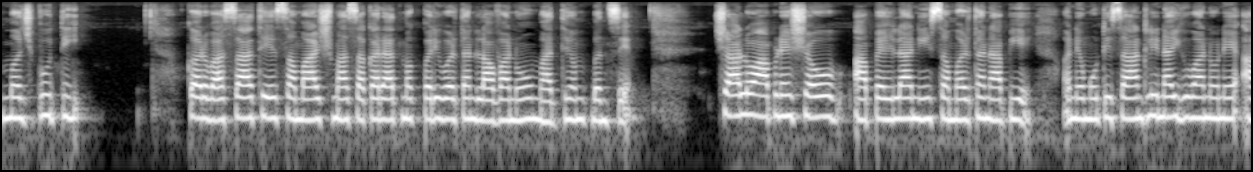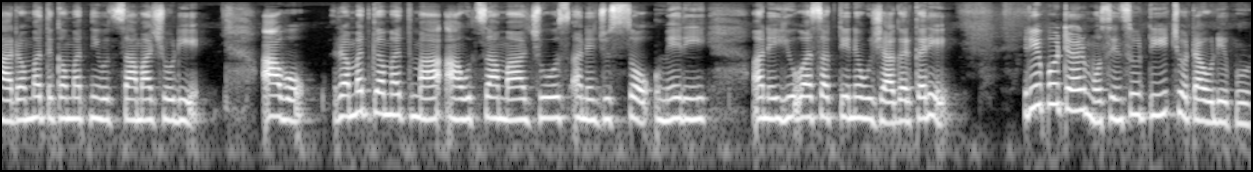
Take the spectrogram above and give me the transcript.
મજબૂતી કરવા સાથે સમાજમાં સકારાત્મક પરિવર્તન લાવવાનું માધ્યમ બનશે. ચાલો આપણે સૌ આ પહેલાંની સમર્થન આપીએ અને મોટી સાંકલીના યુવાનોને આ રમતગમતની ઉત્સાહમાં જોડીએ આવો, રમતગમતમાં આ ઉત્સાહમાં જોશ અને જુસ્સો ઉમેરી અને યુવા શક્તિને ઉજાગર કરીએ. રિપોર્ટર મોસિન સુરતી છોટાઉદેપુર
